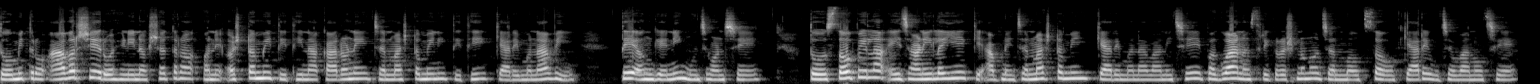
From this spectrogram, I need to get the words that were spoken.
તો મિત્રો, આ વર્ષે રોહિણી નક્ષત્ર અને અષ્ટમી તિથિના કારણે જન્માષ્ટમીની તિથિ ક્યારે મનાવી તે અંગેની મૂંઝવણ છે. તો સૌ પહેલાં એ જાણી લઈએ કે આપણે જન્માષ્ટમી ક્યારે મનાવવાની છે. ભગવાન શ્રી કૃષ્ણનો જન્મ ઉત્સવ ક્યારે ઉજવવાનો છે?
